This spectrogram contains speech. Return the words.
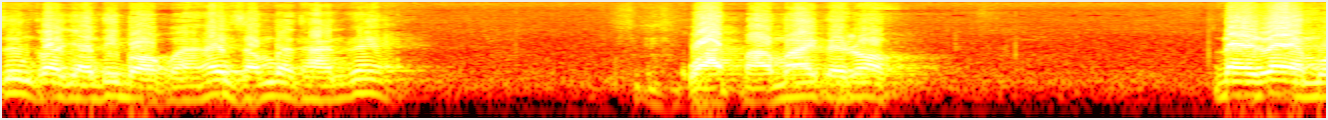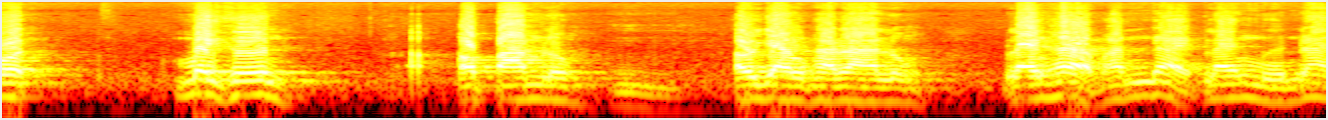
ซึ่งก็อย่างที่บอกว่าให้สัมปทานแร่กวาดป่าไม้ไปรอบ ได้แร่หมด ไม่คืน เอาเอาปาล์มลง เอายางพาราลง แปลงห้าพันไร่แปลงหมื่นไร่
